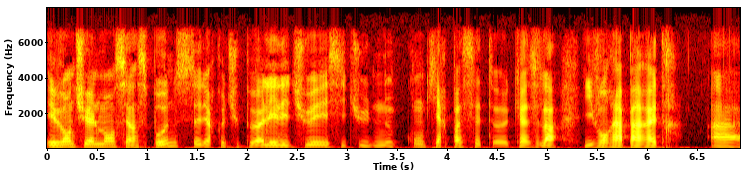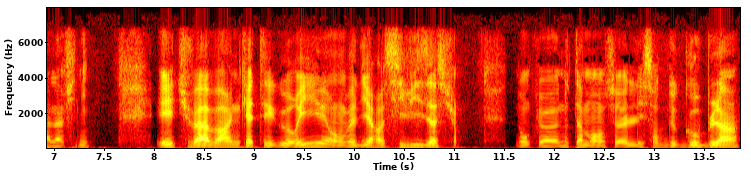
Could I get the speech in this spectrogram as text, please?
Éventuellement c'est un spawn, c'est-à-dire que tu peux aller les tuer et si tu ne conquiers pas cette euh, case-là, ils vont réapparaître à l'infini. Et tu vas avoir une catégorie, on va dire civilisation. Donc euh, notamment les sortes de gobelins,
